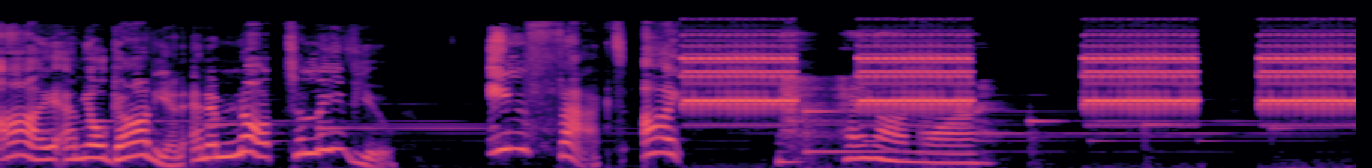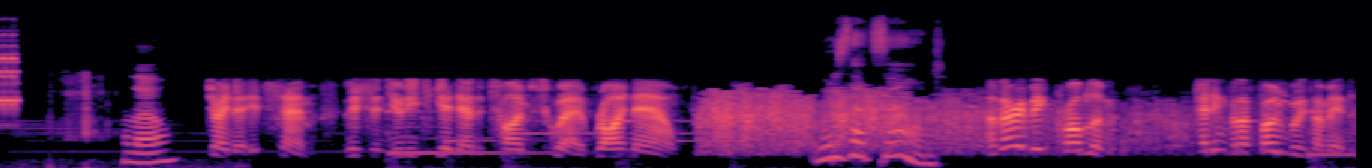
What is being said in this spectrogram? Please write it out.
I am your guardian and am not to leave you. In fact, I. Hang on, Noir. Hello? Jaina, it's Sam. Listen, you need to get down to Times Square right now. What does that sound? A very big problem. Heading for the phone booth I'm in.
